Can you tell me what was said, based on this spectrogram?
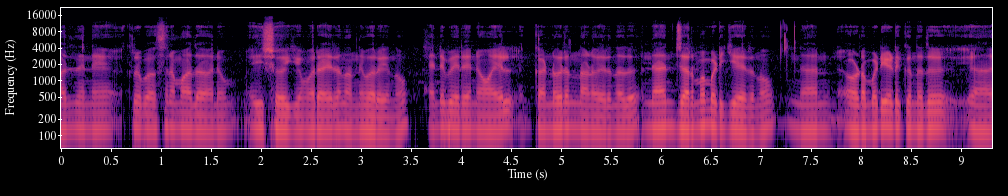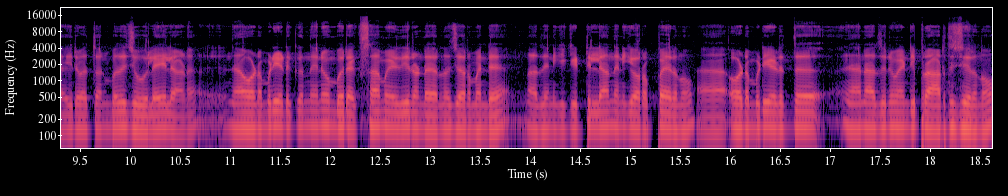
ആദ്യം തന്നെ കൃപാസന മാതാവിനും ഈശോയ്ക്കും ഒരായിരം നന്ദി പറയുന്നു. എന്റെ പേര് നോയൽ കണ്ണൂരിൽ നിന്നാണ് വരുന്നത്. ഞാൻ ജർമ്മൻ പഠിക്കുകയായിരുന്നു. ഞാൻ ഉടമ്പടി എടുക്കുന്നത് ഇരുപത്തൊൻപത് ജൂലൈയിലാണ്. ഞാൻ ഉടമ്പടി എടുക്കുന്നതിന് മുമ്പ് ഒരു എക്സാം എഴുതിയിട്ടുണ്ടായിരുന്നു ജർമ്മന്റെ. അതെനിക്ക് കിട്ടില്ല എന്ന് എനിക്ക് ഉറപ്പായിരുന്നു. ഉടമ്പടി എടുത്ത് ഞാൻ അതിനു വേണ്ടി പ്രാർത്ഥിച്ചിരുന്നു.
